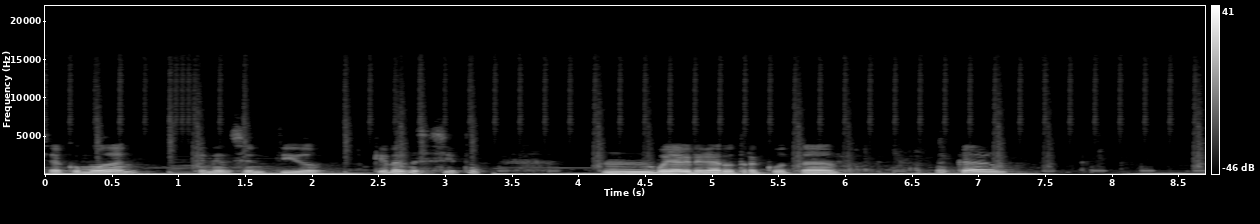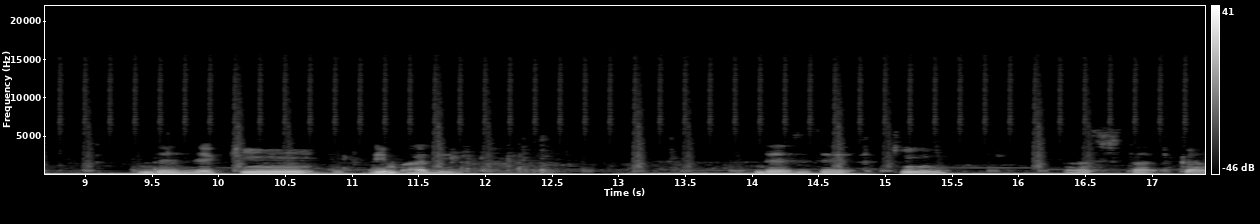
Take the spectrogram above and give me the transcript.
se acomodan en el sentido que las necesito. Mm, voy a agregar otra cota acá. Desde aquí dim ali desde aquí hasta acá.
